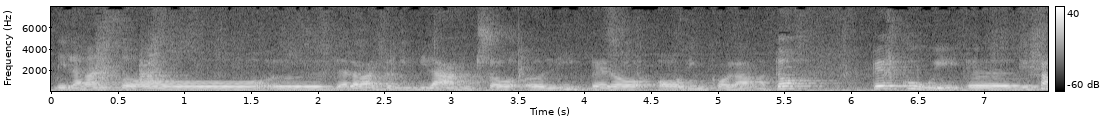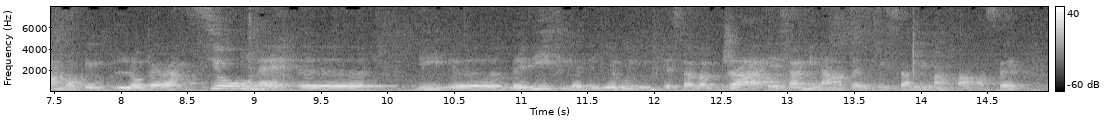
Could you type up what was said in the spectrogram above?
dell'avanzo, eh, dell'avanzo di bilancio eh, libero o vincolato, per cui eh, diciamo che l'operazione eh, di eh, verifica degli equilibri è stata già esaminata in questa prima fase.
